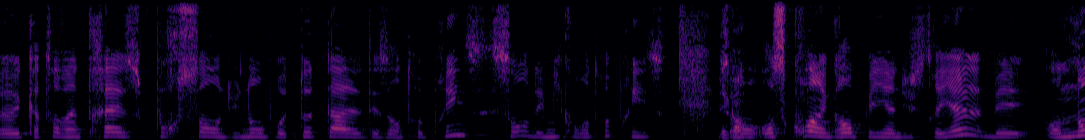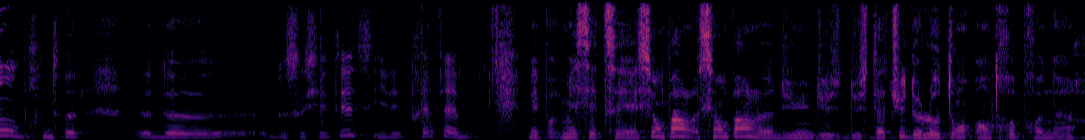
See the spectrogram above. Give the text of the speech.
93% euh, du nombre total des entreprises sont des micro-entreprises. On, se croit un grand pays industriel, mais en nombre de, sociétés, il est très faible. Mais, mais si on parle, si on parle du, statut de l'auto-entrepreneur,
